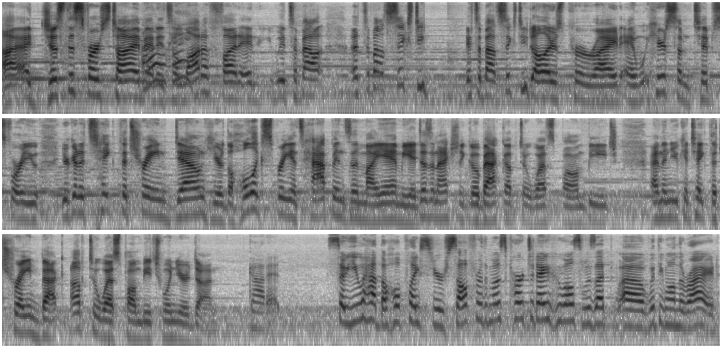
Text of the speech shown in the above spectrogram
Uh, just this first time, and oh, it's a lot of fun. And it's about it's about sixty it's about $60 per ride, and here's some tips for you. You're gonna take the train down here. The whole experience happens in Miami. It doesn't actually go back up to West Palm Beach, and then you can take the train back up to West Palm Beach when you're done. Got it. So you had the whole place to yourself for the most part today. Who else was at, uh, with you on the ride?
